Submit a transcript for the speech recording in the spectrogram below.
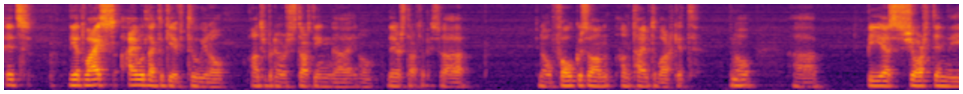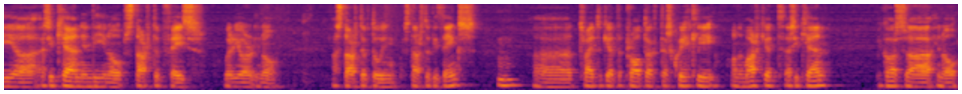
it's the advice I would like to give to you know entrepreneurs starting uh, you know their startup is uh, you know focus on on time to market. You know, uh, be as short in the uh, as you can in the you know startup phase where you're you know a startup doing startupy things. Mm-hmm. uh, try to get the product as quickly on the market as you can because uh, you know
